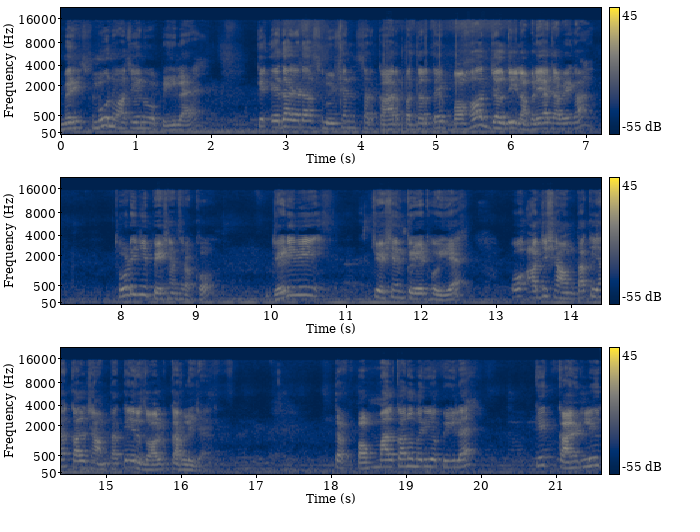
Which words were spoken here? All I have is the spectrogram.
ਮੇਰੀ ਸਮੂਹ ਨਿਵਾਸੀਆਂ ਨੂੰ ਅਪੀਲ ਹੈ ਕਿ ਇਹਦਾ ਜਿਹੜਾ ਸੋਲੂਸ਼ਨ ਸਰਕਾਰ ਪੱਧਰ ਤੇ ਬਹੁਤ ਜਲਦੀ ਲੱਭ ਲਿਆ ਜਾਵੇਗਾ। ਥੋੜੀ ਜੀ ਪੇਸ਼ੈਂਸ ਰੱਖੋ। ਜਿਹੜੀ ਵੀ ਸਿਚੁਏਸ਼ਨ ਕ੍ਰੀਏਟ ਹੋਈ ਹੈ, ਉਹ ਅੱਜ ਸ਼ਾਮ ਤੱਕ ਜਾਂ ਕੱਲ ਸ਼ਾਮ ਤੱਕ ਇਹ ਰਿਜ਼ੋਲਵ ਕਰ ਲਈ ਜਾਏਗੀ। ਤਾਂ ਪੰਪ ਮਾਲਕਾਂ ਨੂੰ ਮੇਰੀ ਅਪੀਲ ਹੈ ਕਿ ਕਾਈਂਡਲੀ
